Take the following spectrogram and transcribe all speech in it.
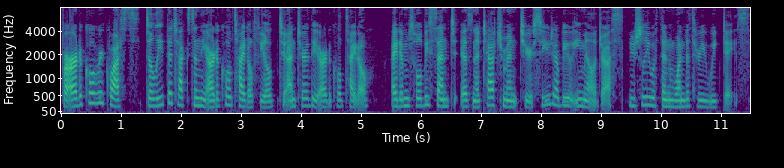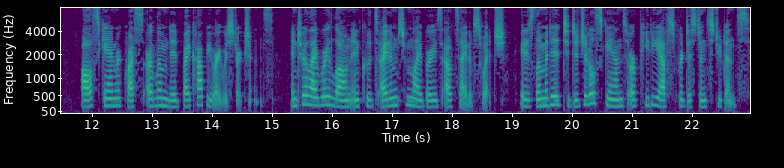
For article requests, delete the text in the article title field to enter the article title. Items will be sent as an attachment to your CUW email address, usually within one to three weekdays. All scan requests are limited by copyright restrictions. Interlibrary loan includes items from libraries outside of Switch. It is limited to digital scans or PDFs for distance students.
